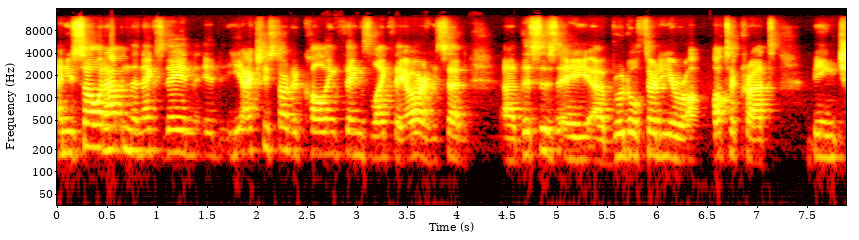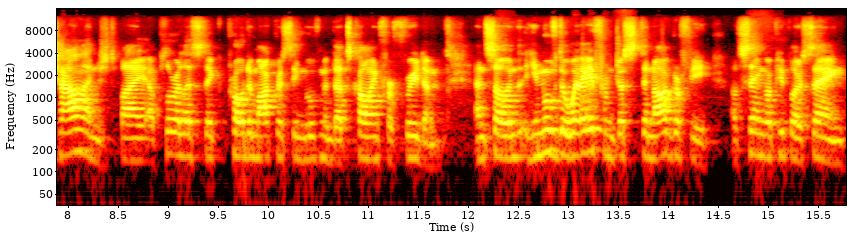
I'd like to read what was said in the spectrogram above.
And you saw what happened the next day, and it, he actually started calling things like they are. He said, uh, "This is a, a brutal 30-year autocrat." Being challenged by a pluralistic pro-democracy movement that's calling for freedom. And so he moved away from just stenography of saying what people are saying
